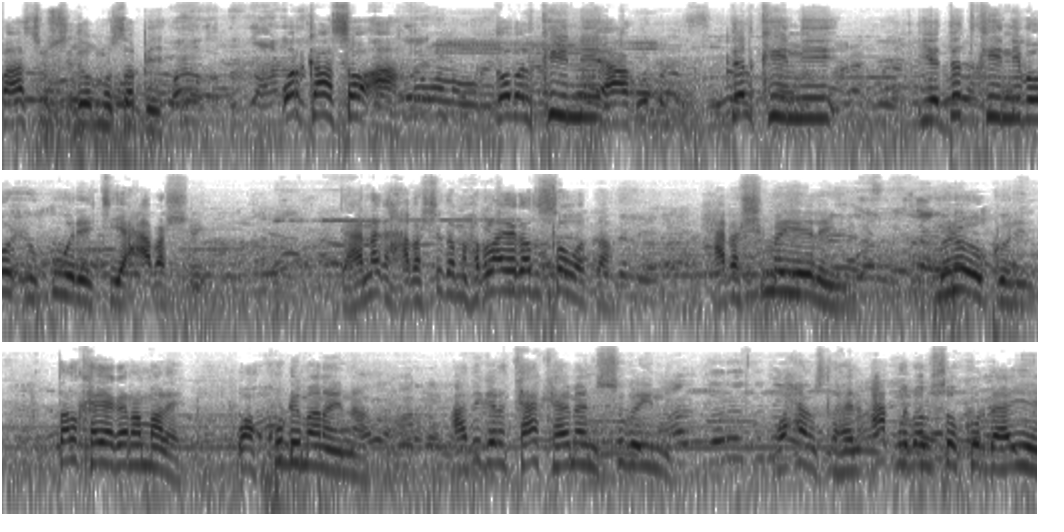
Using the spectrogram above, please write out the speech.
baasu sidoo musabiix warkaasoo ah gobolkiinnii ah dalkiinnii iyo dadkiinniiba wuxuu ku wareejiyey xabashi de annaga xabashida ma hablaayagaad u soo waddaa xabashi ma yeelayo mana oggolin dalkayagana ma leh. Waa ku dhimanaynaa. Adigana taa kaamaanu sugayni waxaanu islahayn caqli baa u soo kordhaaye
